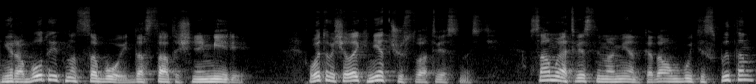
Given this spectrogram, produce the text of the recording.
не работает над собой в достаточной мере, у этого человека нет чувства ответственности. В самый ответственный момент, когда он будет испытан,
